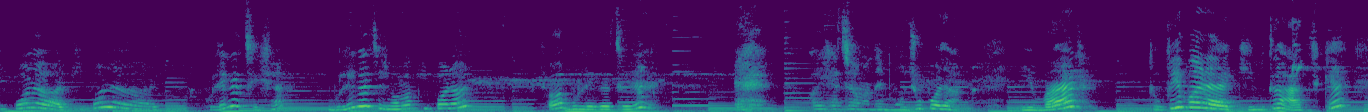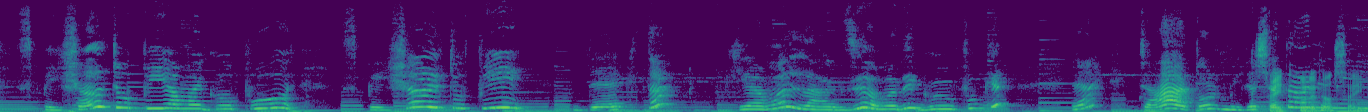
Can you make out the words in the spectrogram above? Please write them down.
কি পরায় কি পরায় ভুলে গেছিস হ্যাঁ? ভুলে গেছিস মামা কি পরায় সব ভুলে গেছে রে। হয়ে গেছে আমাদের মজু পরা এবার টুপি পরায় কিন্তু আজকে স্পেশাল টুপি আমার গোপুর স্পেশাল টুপি। দেখ তো কেমন লাগছে আমাদের গোপুকে হ্যাঁ যা তোর মিরের সাইড করে দাও সাইড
